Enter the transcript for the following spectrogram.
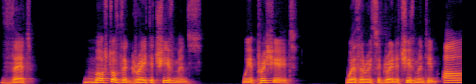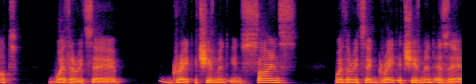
that most of the great achievements we appreciate, whether it's a great achievement in art, whether it's a great achievement in science, whether it's a great achievement as a,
